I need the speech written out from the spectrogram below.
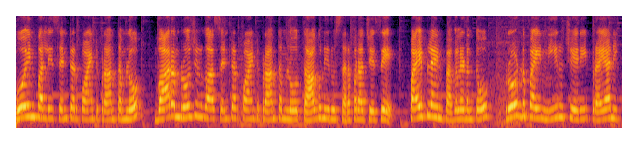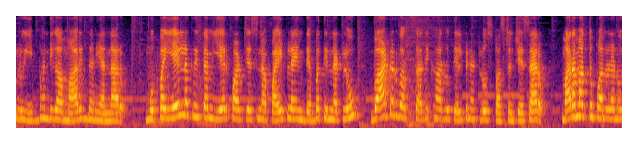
బోయిన్పల్లి సెంటర్ పాయింట్ ప్రాంతంలో వారం రోజులుగా సెంటర్ పాయింట్ ప్రాంతంలో తాగునీరు సరఫరా చేసే పైప్ లైన్ పగలడంతో రోడ్డుపై నీరు చేరి ప్రయాణికులు ఇబ్బందిగా మారిందని అన్నారు. ముప్పై ఏళ్ళ క్రితం ఏర్పాటు చేసిన పైప్ లైన్ దెబ్బతిన్నట్లు వాటర్ వర్క్స్ అధికారులు తెలిపినట్లు స్పష్టం చేశారు. మరమ్మత్తు పనులను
